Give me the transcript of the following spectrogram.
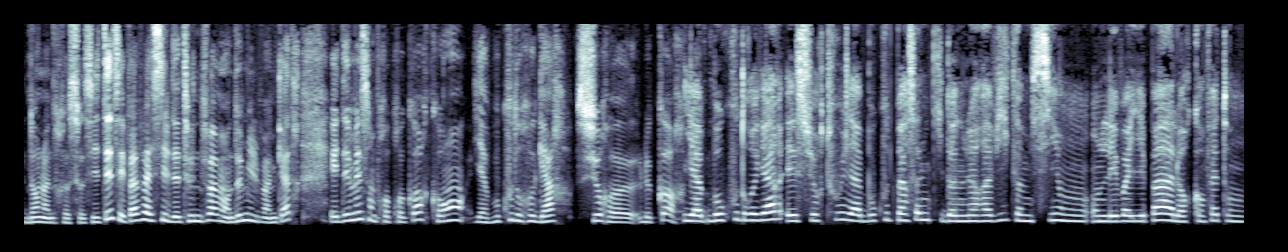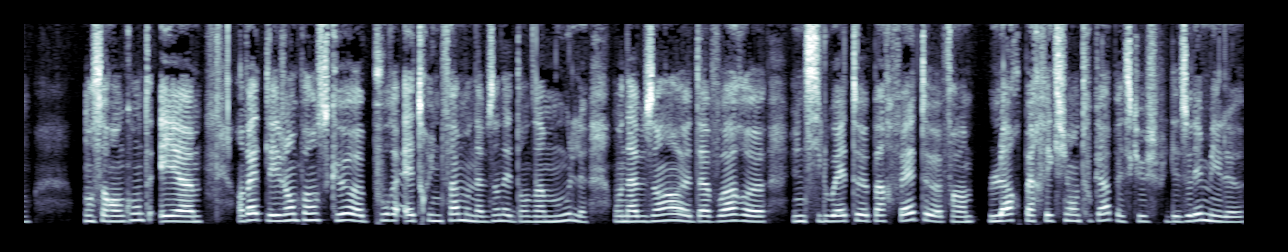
dans notre société. C'est pas facile d'être une femme en 2024 et d'aimer son propre corps quand il y a beaucoup de regards sur euh, le corps. Il y a beaucoup de regards et surtout il y a beaucoup de personnes qui donnent leur avis comme si on, on ne les voyait pas alors qu'en fait on, on s'en rend compte. Et euh, en fait les gens pensent que euh, pour être une femme on a besoin d'être dans un moule, on a besoin euh, d'avoir une silhouette parfaite, enfin leur perfection en tout cas parce que je suis désolée mais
